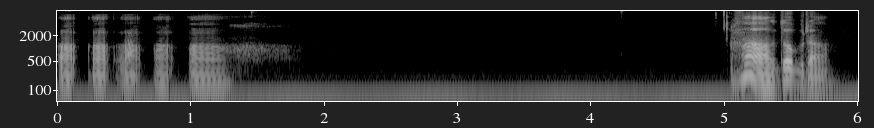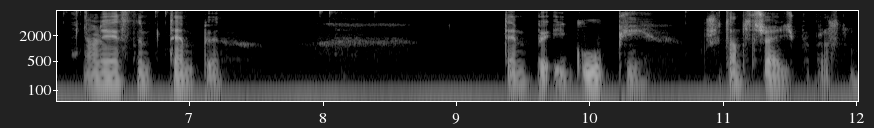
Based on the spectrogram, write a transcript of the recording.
A, a, a, a, a. Aha, dobra. Ale jestem tępy. Tępy i głupi. Muszę tam strzelić po prostu.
